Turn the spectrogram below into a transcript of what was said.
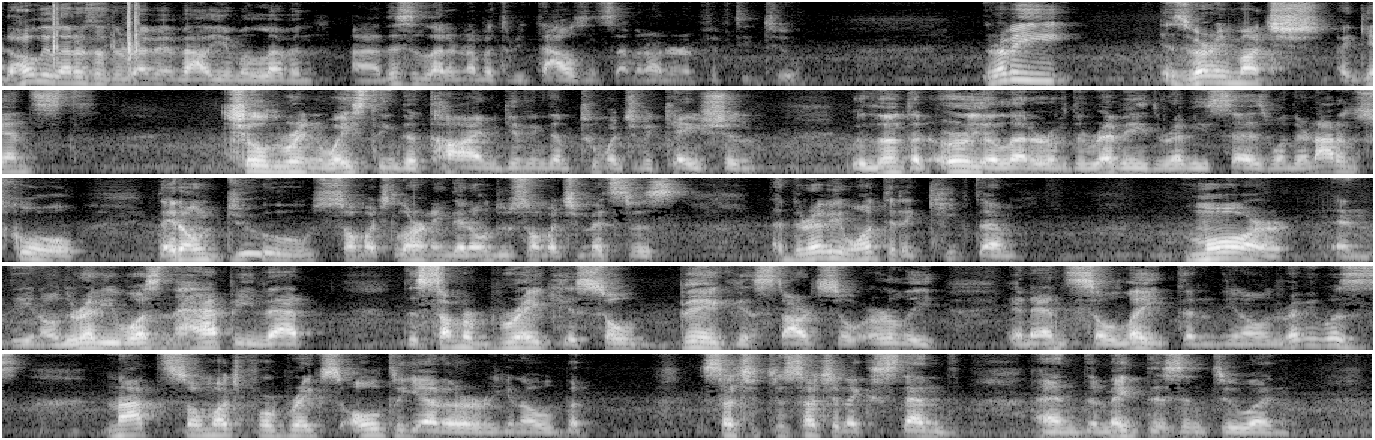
The Holy Letters of the Rebbe in volume 11. Uh, this is letter number 3752. The Rebbe is very much against children wasting their time, giving them too much vacation. We learned an earlier letter of the Rebbe. The Rebbe says when they're not in school, they don't do so much learning, they don't do so much mitzvahs. And the Rebbe wanted to keep them more. And, you know, the Rebbe wasn't happy that the summer break is so big, it starts so early and ends so late. And, you know, Rebbe was not so much for breaks altogether, you know, but such to such an extent and make this into an.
